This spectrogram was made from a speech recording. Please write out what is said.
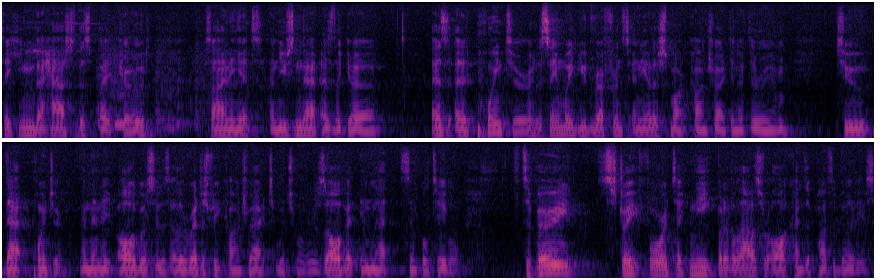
taking the hash of this bytecode, signing it, and using that as like a, as a pointer, the same way you'd reference any other smart contract in Ethereum, to that pointer. And then it all goes to this other registry contract, which will resolve it in that simple table. It's a very straightforward technique, but it allows for all kinds of possibilities.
